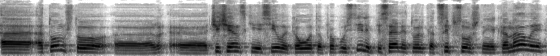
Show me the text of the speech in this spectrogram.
А о том, что э, э, чеченские силы кого-то пропустили, писали только ципсошные каналы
